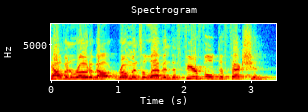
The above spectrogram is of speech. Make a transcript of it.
Calvin wrote about Romans 11, the fearful defection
